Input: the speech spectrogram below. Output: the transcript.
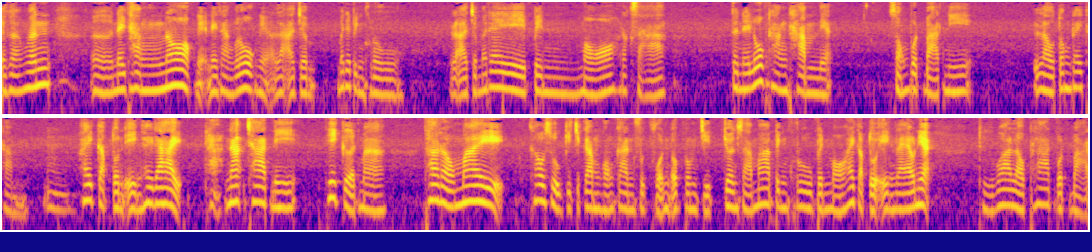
นะคะเพราะฉะนั้นในทางนอกเนี่ยในทางโลกเนี่ยเราอาจจะไม่ได้เป็นครู เราอาจจะไม่ได้เป็นหมอรักษา แต่ในโลกทางธรรมเนี่ยสองบทบาทนี้ เราต้องได้ทำให้กับตนเองให้ได้ณชาตินี้ที่เกิดมา ถ้าเราไม่เข้าสู่กิจกรรมของการฝึกฝนอบรมจิต จนสามารถเป็นครูเป็นหมอให้กับตัวเองแล้วเนี่ย ถือว่าเราพลาดบทบาท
